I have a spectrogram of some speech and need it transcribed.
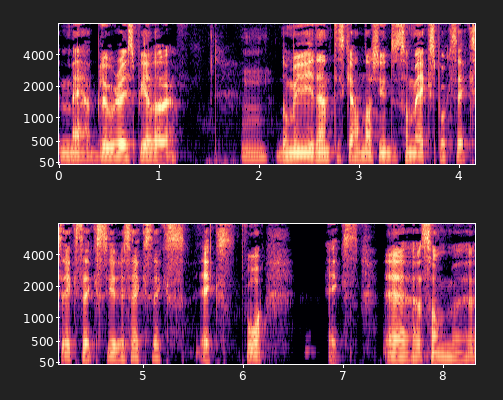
Med Blu-ray-spelare. Mm. De är ju identiska annars, det är ju inte som Xbox X, XX, Series X, X, X2, X. Eh, som, eh,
